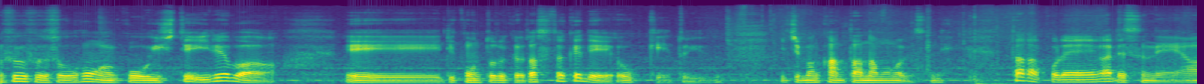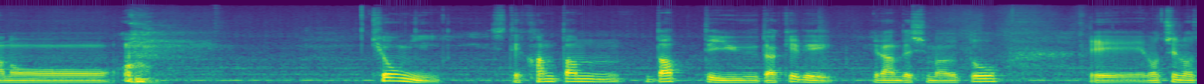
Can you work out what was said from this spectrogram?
夫婦双方が合意していれば、えー離婚届を出すだけで OK という一番簡単なものですね。ただこれがですね、あのー 協議して簡単だっていうだけで選んでしまうと、えー後々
